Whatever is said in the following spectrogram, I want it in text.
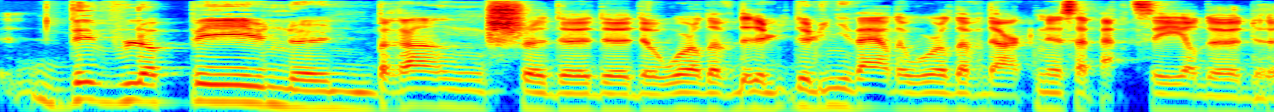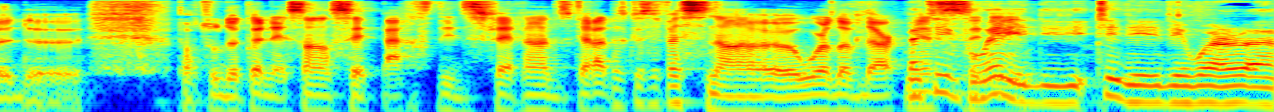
développer une, une branche de, de, de World of de, de l'univers de World of Darkness à partir de de, de à partir de connaissances éparses des différents différents parce que c'est fascinant euh, World of Ben, Darkness. tu sais, c'est pour elle, des- les, des, tu sais, des, des were, euh,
